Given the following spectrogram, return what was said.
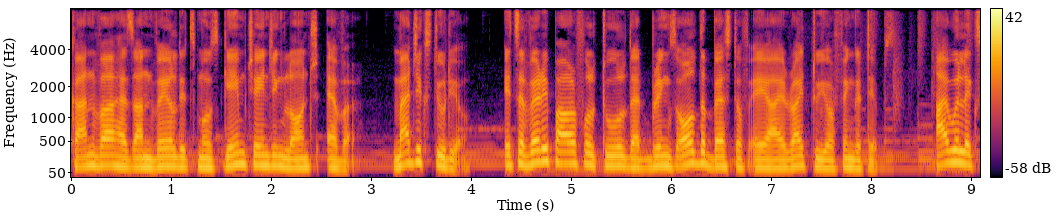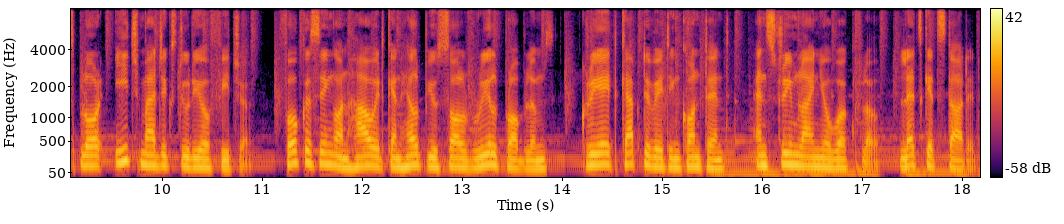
Canva has unveiled its most game-changing launch ever, Magic Studio. It's a very powerful tool that brings all the best of AI right to your fingertips. I will explore each Magic Studio feature, focusing on how it can help you solve real problems, create captivating content, and streamline your workflow. Let's get started.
